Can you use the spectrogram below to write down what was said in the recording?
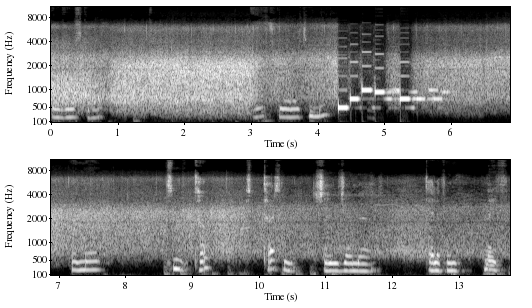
Gördüğünüz gibi. Üç numara kim var? Onlar Şimdi ta, ters mi çevireceğim ya telefonu. Neyse.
